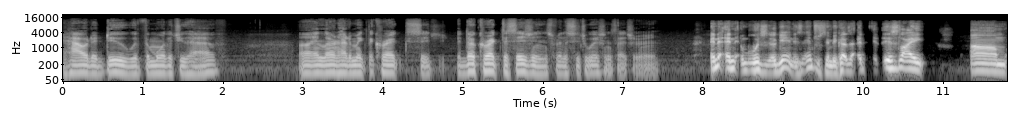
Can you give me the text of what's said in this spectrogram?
how to do with the more that you have uh, and learn how to make the correct the correct decisions for the situations that you're in and and which again is interesting because it's like um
